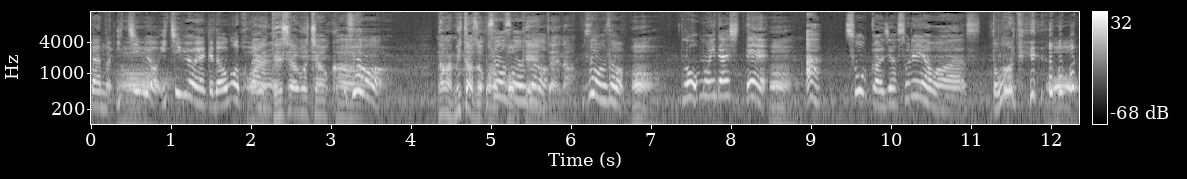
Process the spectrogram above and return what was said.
たの1秒あー1秒やけど思ったこれデジャブちゃうか。そう。なんか見たぞこの光景みたいな。そうそう。うん。思い出してうん。あそうかじゃあそれやわと思って。おう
